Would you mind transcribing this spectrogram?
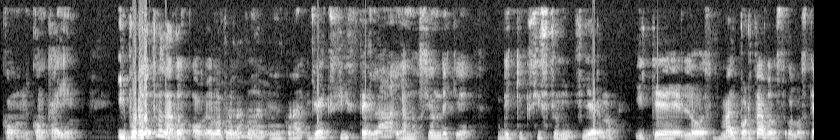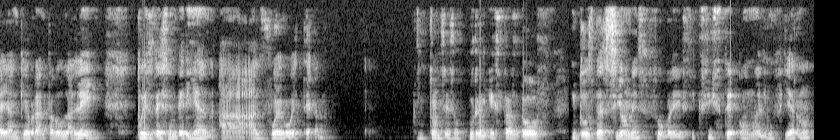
con, con, Caín. Y por el otro lado, el otro lado, en el Corán ya existe la, la noción de que, de que existe un infierno y que los mal portados o los que hayan quebrantado la ley pues descenderían al fuego eterno. Entonces ocurren estas dos, versiones sobre si existe o no el infierno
